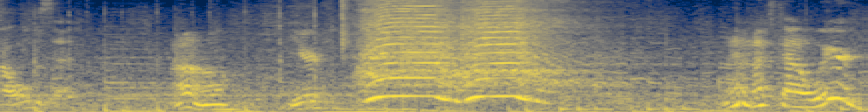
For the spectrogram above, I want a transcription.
How old is that? I don't know. Years? Man, that's kind of weird.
